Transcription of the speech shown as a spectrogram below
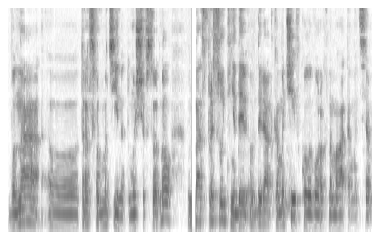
вона е, трансформаційна, тому що все одно в нас присутні дев- дев'ятка мечів, коли ворог намагатиметься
